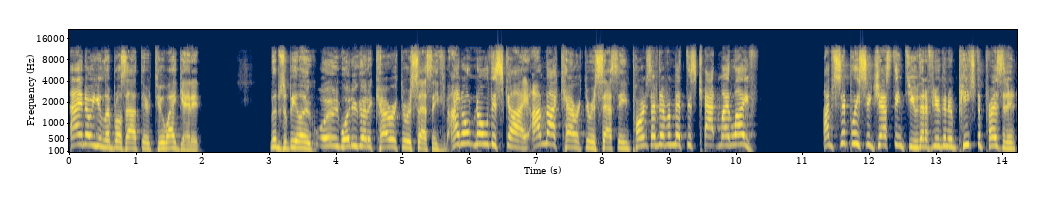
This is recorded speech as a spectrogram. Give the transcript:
I know you liberals out there too. I get it. Libs will be like, why, why do you got a character assassinate? I don't know this guy. I'm not character assassinating Parnas. I've never met this cat in my life. I'm simply suggesting to you that if you're going to impeach the president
